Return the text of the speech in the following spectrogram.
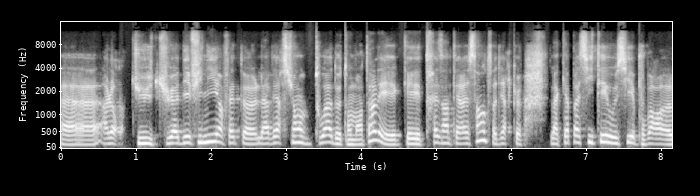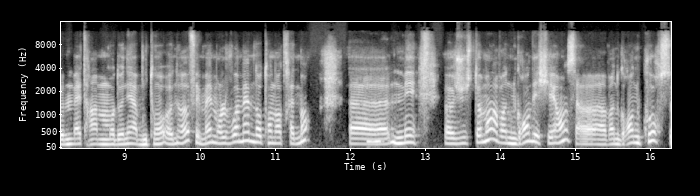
euh, alors, tu, as défini en fait la version toi de ton mental et qui est très intéressante, c'est-à-dire que la capacité aussi est pouvoir mettre à un moment donné un bouton on/off et même on le voit même dans ton entraînement. Mhm. Mais justement, avant une grande échéance, avant une grande course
